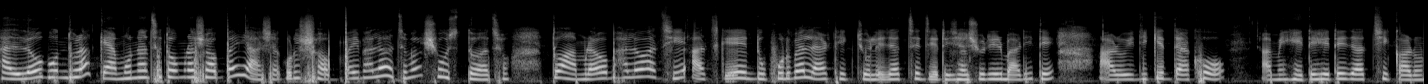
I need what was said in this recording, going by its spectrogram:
হ্যালো বন্ধুরা, কেমন আছো তোমরা সবাই? আশা করি সবাই ভালো আছো এবং সুস্থ আছো। তো আমরাও ভালো আছি। আজকে দুপুরবেলা ঠিক চলে যাচ্ছে জেঠি শাশুড়ির বাড়িতে। আর ওইদিকে দেখো, আমি হেঁটে হেঁটে যাচ্ছি কারণ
